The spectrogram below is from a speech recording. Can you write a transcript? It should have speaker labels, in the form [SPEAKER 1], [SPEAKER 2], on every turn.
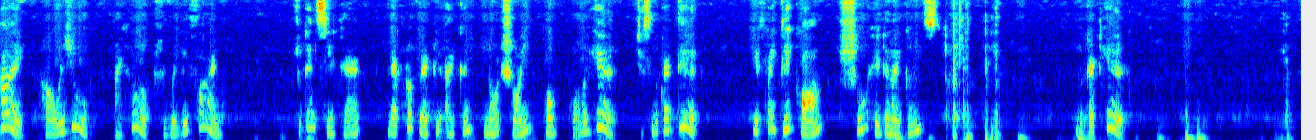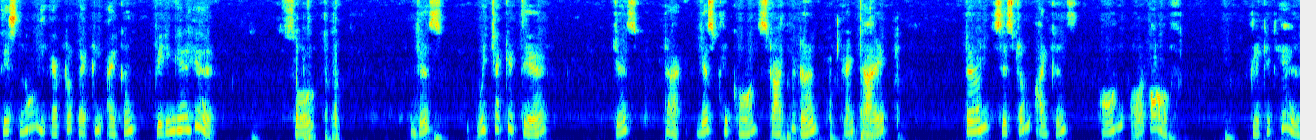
[SPEAKER 1] Hi, how are you? I hope you will be fine. You can see that laptop battery icon not showing over here. Just look at there. If I click on show hidden icons, look at here. There's no laptop battery icon appearing here. here. So just we check it there. Just type, just click on start button and type turn system icons on or off. Click it here.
